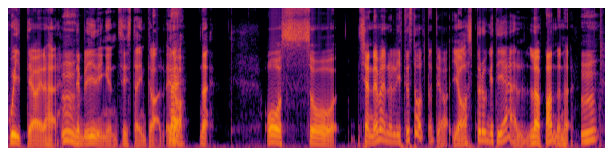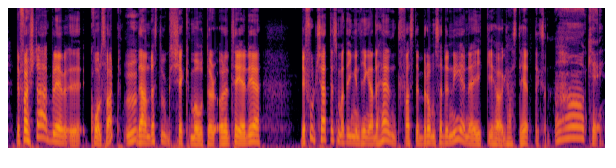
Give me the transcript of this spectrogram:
skiter jag i det här. Mm. Det blir ingen sista intervall Nej. idag. Nej. Och så kände jag mig ändå lite stolt att jag, jag har sprungit ihjäl löpbanden här. Mm. Det första blev eh, kolsvart, Mm. det andra stod check motor och det tredje Det fortsatte som att ingenting hade hänt fast det bromsade ner när jag gick i hög hastighet liksom. Aha, okej.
